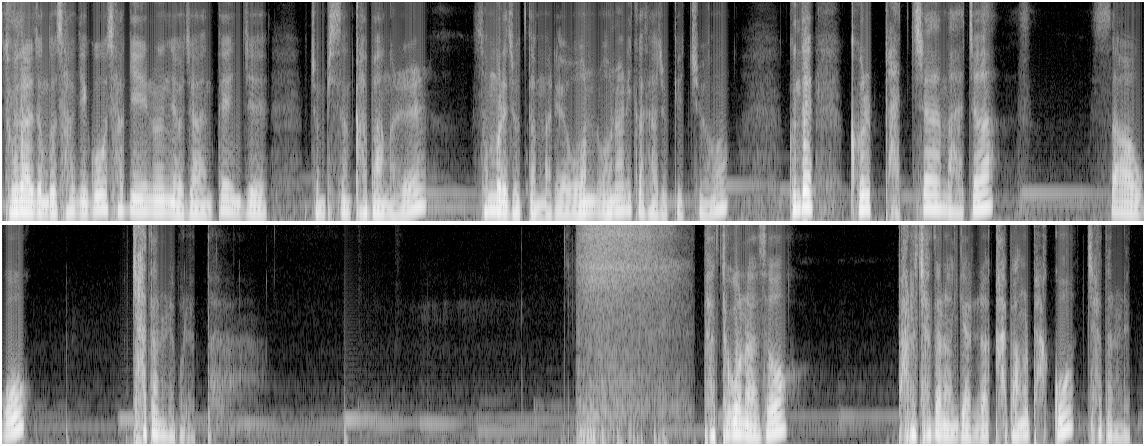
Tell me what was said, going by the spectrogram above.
두 달 정도 사귀고 사귀는 여자한테 이제 좀 비싼 가방을 선물해 줬단 말이에요. 원, 원하니까 사줬겠죠. 근데 그걸 받자마자 싸우고 차단을 해버렸다. 다투고 나서 바로 차단한 게 아니라 가방을 받고 차단을 했다.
